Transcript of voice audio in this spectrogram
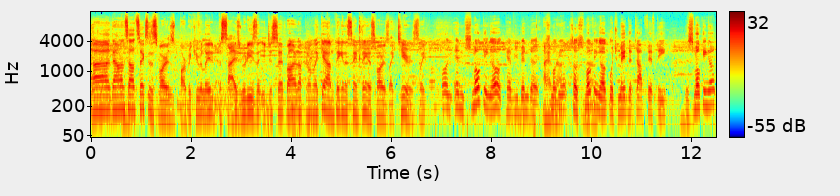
uh, down in South Texas as far as barbecue related besides Rudy's that you just said brought it up, and I'm like, yeah, I'm thinking the same thing as far as like tears, like Well, and Smoking Oak, have you been to I have Smoking not. Oak? So Smoking Oak, which made the top 50, the Smoking Oak,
